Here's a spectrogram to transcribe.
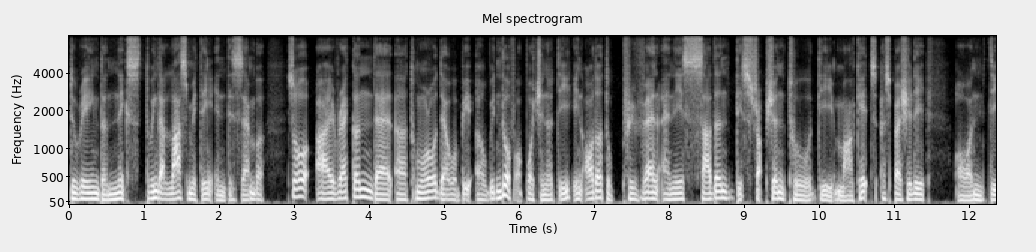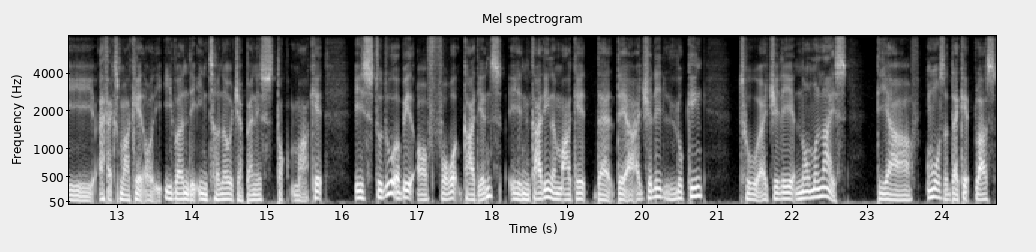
during the next, during the last meeting in December. So I reckon that uh, tomorrow there will be a window of opportunity in order to prevent any sudden disruption to the market, especially on the FX market or even the internal Japanese stock market, is to do a bit of forward guidance in guiding the market that they are actually looking to actually normalize their almost a decade plus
